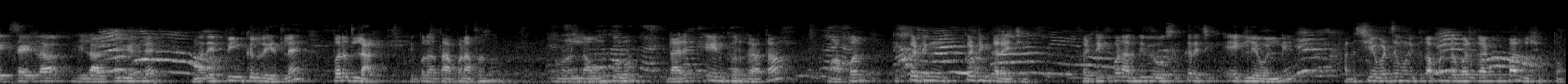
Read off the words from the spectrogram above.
एक साईडला हे लाल फूल घेतलंयमध्ये पिंक कलर घेतलाय परत लाल. हे परत आता आपण आपण थोडं लावून करून डायरेक्ट एंड करतो आता. मग आपण ती कटिंग कटिंग करायची. कटिंग पण अगदी व्यवस्थित करायची एक लेवलने आता शेवटचं म्हणून तर आपण डबल गाठ बांधू शकतो.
